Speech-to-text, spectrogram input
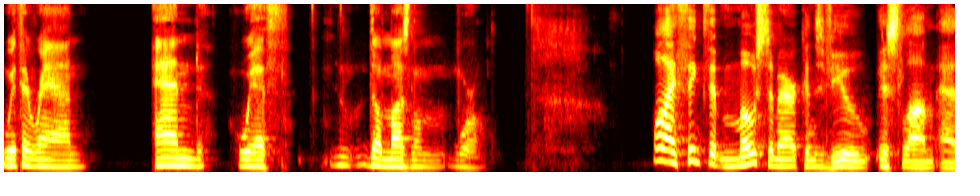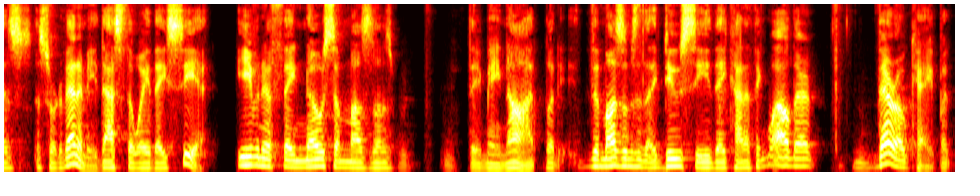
with Iran and with the Muslim world? Well, I think that most Americans view Islam as a sort of enemy. That's the way they see it. Even if they know some Muslims, they may not, but the Muslims that they do see, they kind of think, well, they're, they're okay. But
